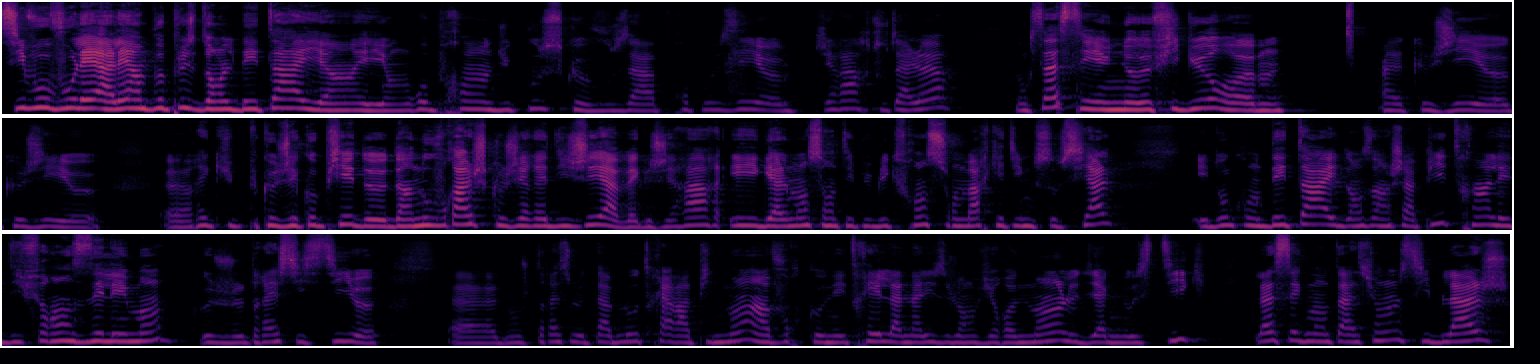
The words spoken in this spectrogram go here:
si vous voulez aller un peu plus dans le détail, hein, et on reprend du coup ce que vous a proposé euh, Gérard tout à l'heure. Donc ça, c'est une figure euh, euh, que j'ai que que j'ai copiée d'un ouvrage que j'ai rédigé avec Gérard et également Santé publique France sur le marketing social. Et donc on détaille dans un chapitre hein, les différents éléments que je dresse ici. dont je dresse le tableau très rapidement. Hein. Vous reconnaîtrez l'analyse de l'environnement, le diagnostic, la segmentation, le ciblage,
